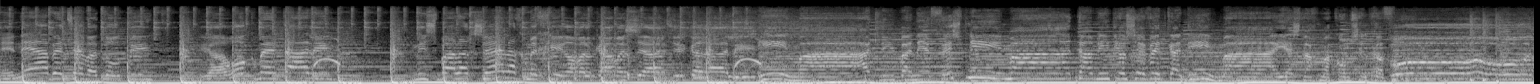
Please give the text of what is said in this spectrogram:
עיניה בצבע טורטית, ירוק מטאלי. נשבע לך שאין לך מחיר, אבל כמה שאת יקרה לי. אמא, בנפש פנימה, תמיד יושבת קדימה, יש לך מקום של כבוד.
